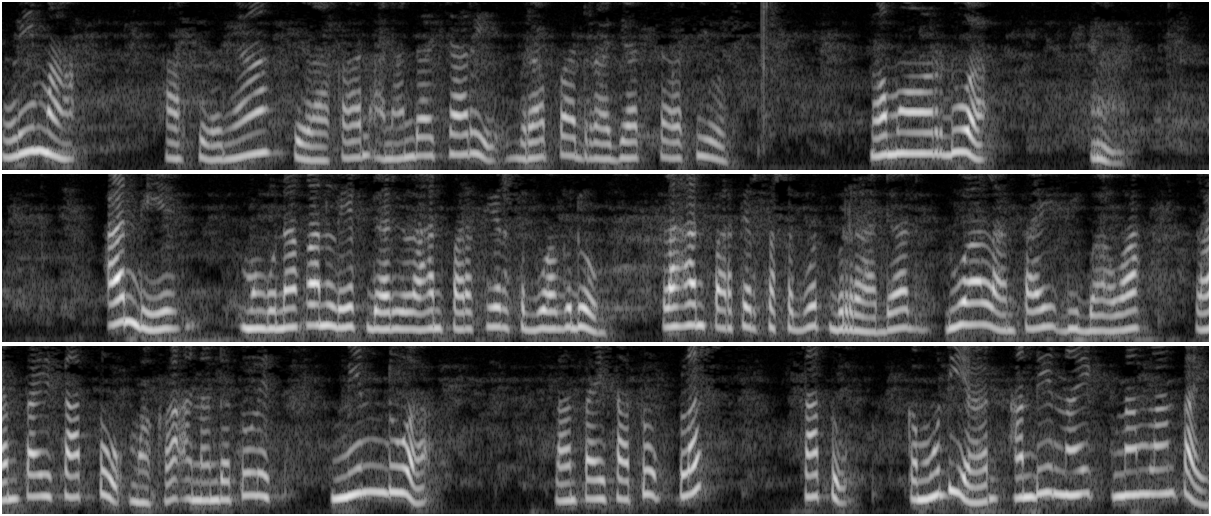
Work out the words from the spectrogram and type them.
5 hasilnya silakan Ananda cari berapa derajat Celcius. Nomor 2 Andi menggunakan lift dari lahan parkir sebuah gedung. Lahan parkir tersebut berada dua lantai di bawah lantai satu, maka Ananda tulis min 2. Lantai satu plus satu. Kemudian Andi naik 6 lantai.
